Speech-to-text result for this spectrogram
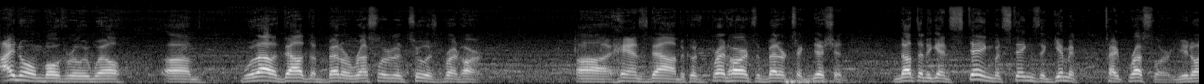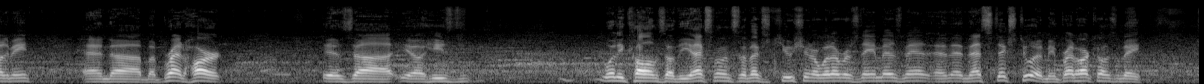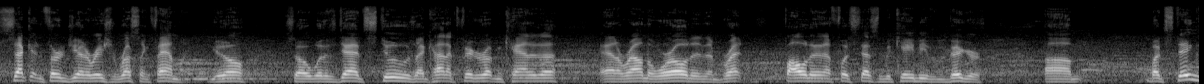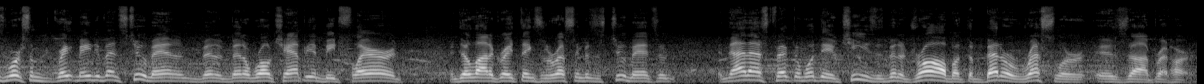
I know them both really well. Um, without a doubt, the better wrestler of the two is Bret Hart, uh, hands down, because Bret Hart's a better technician. Nothing against Sting, but Sting's a gimmick type wrestler. You know what I mean? And uh, but Bret Hart is, uh, you know, he's what do you call himself? The excellence of execution or whatever his name is, man. And, and that sticks to it. I mean, Bret Hart comes from a second and third generation wrestling family, you know. So with his dad Stu's, I iconic figure up in Canada and around the world, and then Bret followed in that footsteps and became even bigger. Um, but Sting's worked some great main events too, man. Been been a world champion, beat Flair, and, and did a lot of great things in the wrestling business too, man. So in that aspect of what they've achieved has been a draw, but the better wrestler is uh, Bret Hart.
